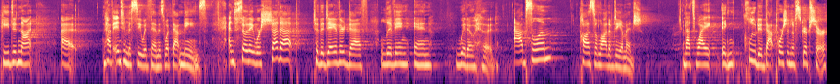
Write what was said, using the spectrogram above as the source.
He did not uh, have intimacy with them, is what that means. And so they were shut up to the day of their death, living in widowhood. Absalom caused a lot of damage. That's why I included that portion of scripture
